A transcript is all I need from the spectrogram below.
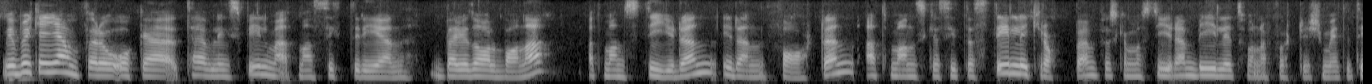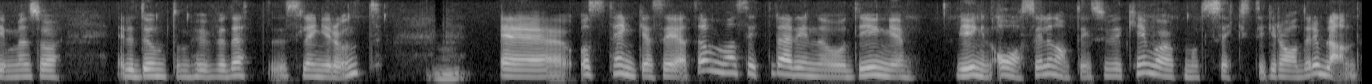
Men jag brukar jämföra att åka tävlingsbil med att man sitter i en berg och dalbana. Att man styr den i den farten. Att man ska sitta still i kroppen. För ska man styra en bil i 240 km i timmen så är det dumt om huvudet slänger runt. Mm. Eh, och så tänka sig att ja, man sitter där inne och det är ingen, vi har ingen AC eller någonting så vi kan ju vara upp mot 60 grader ibland.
